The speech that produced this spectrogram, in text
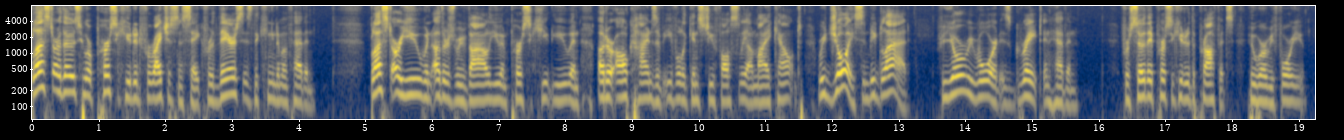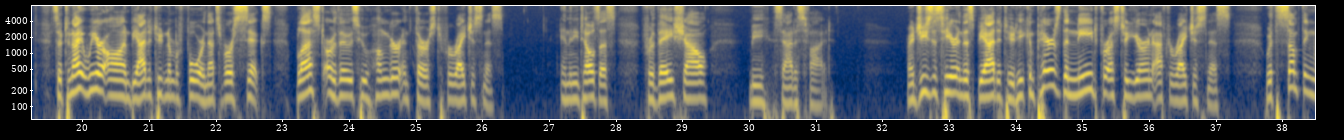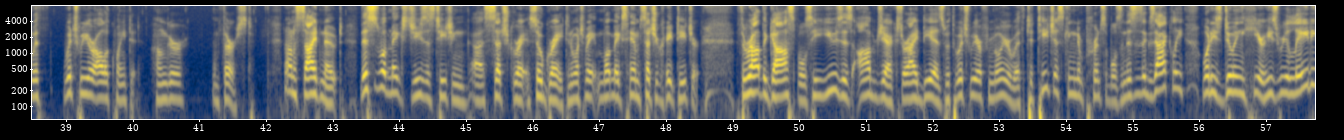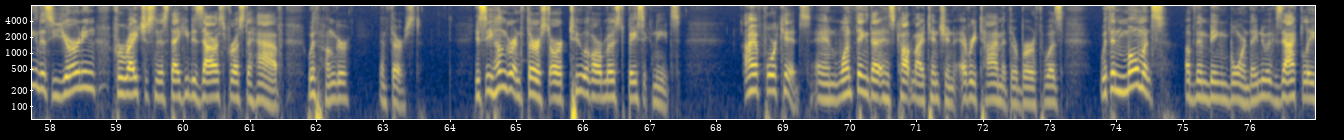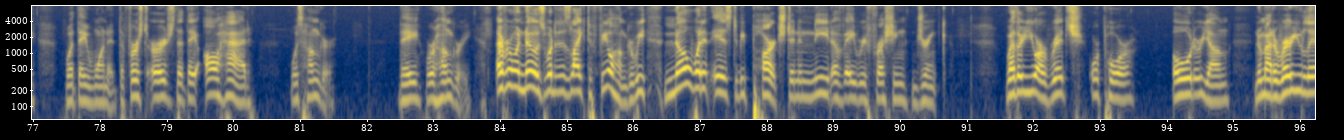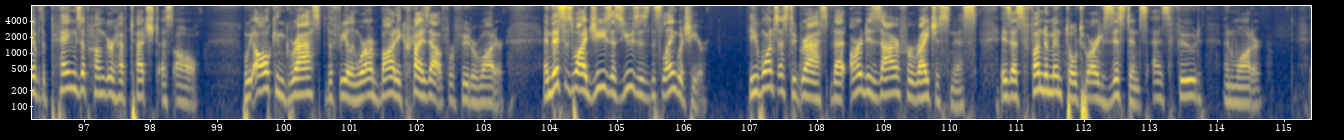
Blessed are those who are persecuted for righteousness' sake, for theirs is the kingdom of heaven. Blessed are you when others revile you and persecute you and utter all kinds of evil against you falsely on my account. Rejoice and be glad, for your reward is great in heaven. For so they persecuted the prophets who were before you. So tonight we are on Beatitude number four, and that's verse six. Blessed are those who hunger and thirst for righteousness. And then he tells us, For they shall be satisfied. Right? Jesus here in this beatitude, he compares the need for us to yearn after righteousness with something with which we are all acquainted, hunger and thirst. Now, on a side note, this is what makes Jesus' teaching uh, such great, so great, and what, make, what makes him such a great teacher. Throughout the Gospels, he uses objects or ideas with which we are familiar with to teach us kingdom principles. And this is exactly what he's doing here. He's relating this yearning for righteousness that he desires for us to have with hunger and thirst. You see, hunger and thirst are two of our most basic needs. I have four kids, and one thing that has caught my attention every time at their birth was within moments of them being born, they knew exactly what they wanted. The first urge that they all had was hunger. They were hungry. Everyone knows what it is like to feel hunger. We know what it is to be parched and in need of a refreshing drink. Whether you are rich or poor, old or young, no matter where you live, the pangs of hunger have touched us all. We all can grasp the feeling where our body cries out for food or water. And this is why Jesus uses this language here. He wants us to grasp that our desire for righteousness is as fundamental to our existence as food and water.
